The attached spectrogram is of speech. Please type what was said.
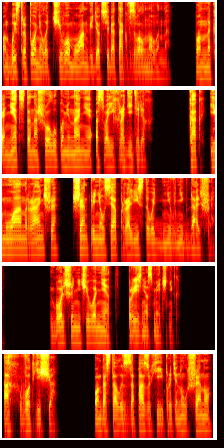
Он быстро понял, от чего Муан ведет себя так взволнованно. Он наконец-то нашел упоминание о своих родителях. Как и Муан раньше, Шен принялся пролистывать дневник дальше. «Больше ничего нет», — произнес мечник. «Ах, вот еще». Он достал из-за пазухи и протянул Шену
